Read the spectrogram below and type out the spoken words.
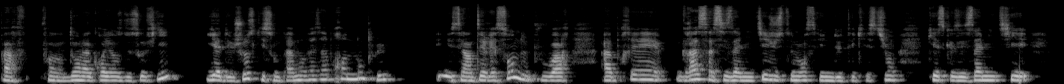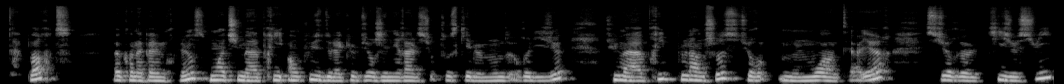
par, dans la croyance de Sophie, il y a des choses qui sont pas mauvaises à prendre non plus. Et c'est intéressant de pouvoir, après, grâce à ces amitiés, justement, c'est une de tes questions, qu'est-ce que ces amitiés t'apportent? Qu'on n'a pas la même croyance. Moi, tu m'as appris, en plus de la culture générale sur tout ce qui est le monde religieux, tu m'as appris plein de choses sur mon moi intérieur, sur euh, qui je suis,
